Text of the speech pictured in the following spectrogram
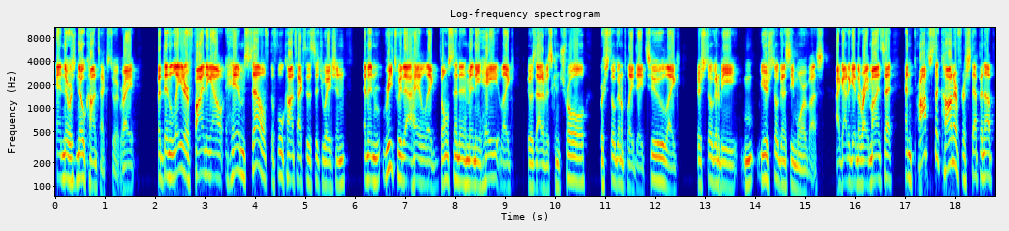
and there was no context to it, right? But then later, finding out himself the full context of the situation and then retweeted out, hey, like, don't send him any hate. Like, it was out of his control. We're still going to play day two. Like, there's still going to be, you're still going to see more of us. I got to get in the right mindset. And props to Connor for stepping up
